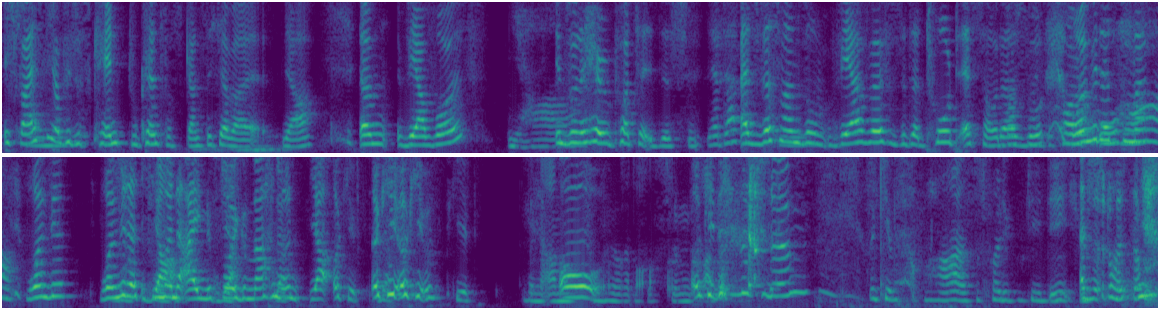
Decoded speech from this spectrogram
ich weiß nicht, ob ihr das kennt. Du kennst das ganz sicher, weil ja. Ähm, Werwolf Ja. in so einer Harry Potter Edition. ja, das Also dass man so Werwölfe sind dann Todesser oder Das so. Wollen wir dazu Oha. mal, wollen wir, wollen wir Ja, dazu ja, mal eine eigene ja, Folge machen ja. und ja, okay, okay, okay, okay. Armen Oh. Zuhörer, das ist schlimm. Okay, gerade. das ist so schlimm. Okay. Oha, das ist voll die gute Idee. Ich bin Also- stolz auf dich.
